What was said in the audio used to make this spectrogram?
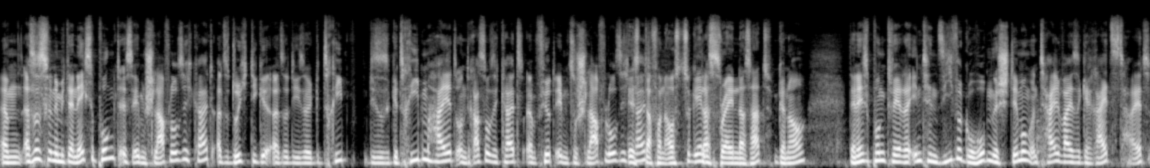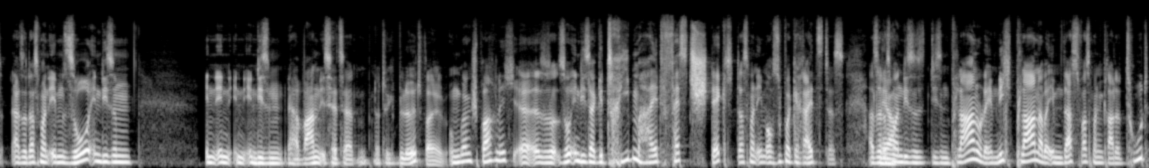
Ähm, das ist nämlich der nächste Punkt, ist eben Schlaflosigkeit. Also durch die, also diese, Getrieb, diese Getriebenheit und Rastlosigkeit äh, führt eben zu Schlaflosigkeit. ist davon auszugehen, Das- dass Brain das hat. Genau. Der nächste Punkt wäre intensive, gehobene Stimmung und teilweise Gereiztheit. Also, dass man eben so in diesem, in, in, in, in diesem, ja, Wahn ist jetzt ja natürlich blöd, weil umgangssprachlich, äh, so, so in dieser Getriebenheit feststeckt, dass man eben auch super gereizt ist. Also, dass Ja. man diese, diesen Plan oder eben nicht Plan, aber eben das, was man gerade tut,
